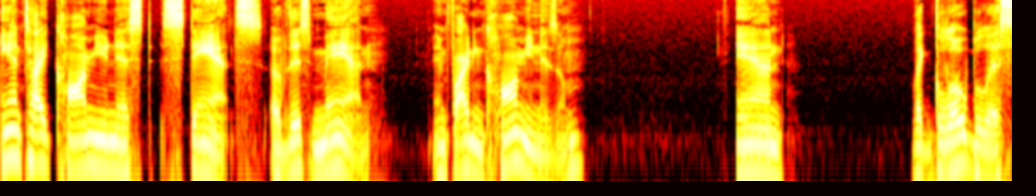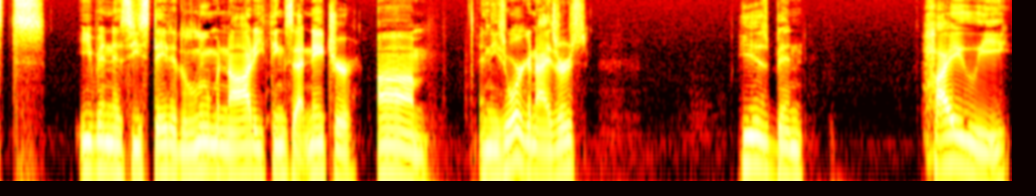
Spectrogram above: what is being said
anti communist stance of this man in fighting communism and like globalists, even as he stated, Illuminati, things that nature, um, and these organizers, he has been highly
